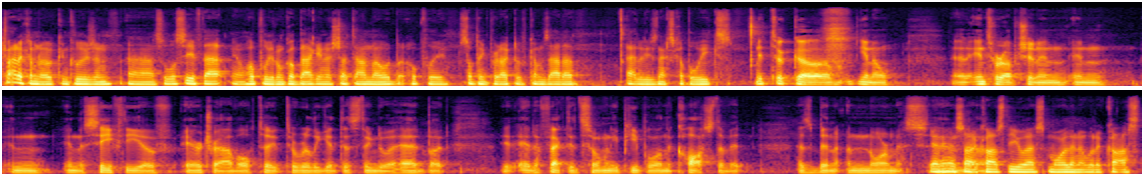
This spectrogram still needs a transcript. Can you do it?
try to come to a conclusion. Uh, so we'll see if that, you know, hopefully we don't go back into shutdown mode, but hopefully something productive comes out of out of these next couple weeks. It took, uh, you know, an interruption in, in in in the safety of air travel to, to really get this thing to a head, but it, it affected so many people, and the cost of it has been enormous. Yeah, I think I And, saw it uh, cost the U.S. more than it would have cost,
